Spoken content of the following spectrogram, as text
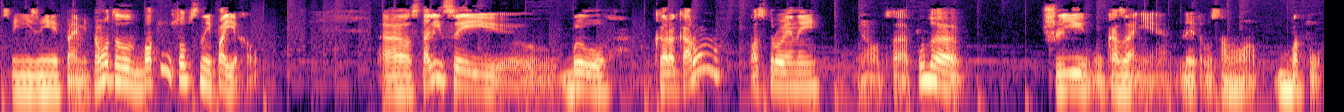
если не изменяет память. Но вот этот Бату, собственно, и поехал. Столицей был Каракарум, построенный. Вот, оттуда шли указания для этого самого Бату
